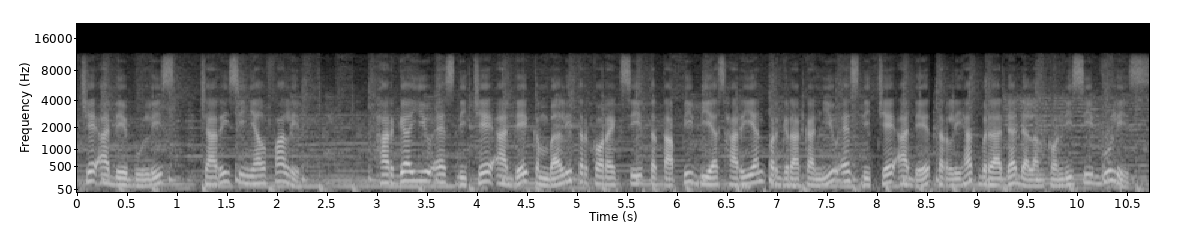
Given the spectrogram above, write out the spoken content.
CAD bullish, cari sinyal valid. Harga USD CAD kembali terkoreksi tetapi bias harian pergerakan USD CAD terlihat berada dalam kondisi bullish.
